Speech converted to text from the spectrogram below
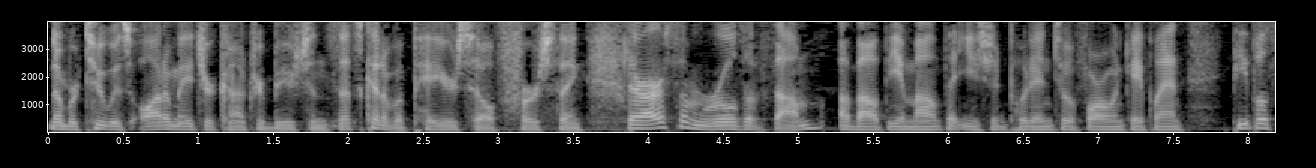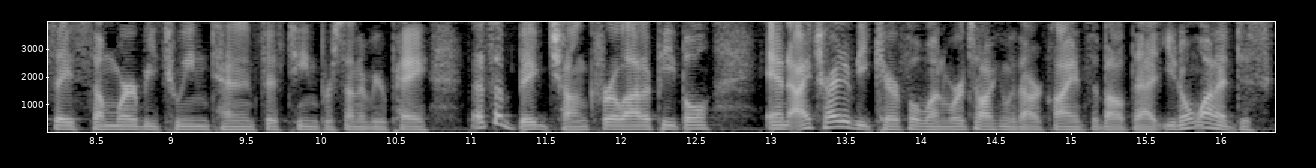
Number two is automate your contributions. That's kind of a pay yourself first thing. There are some rules of thumb about the amount that you should put into a 401k plan. People say somewhere between 10 and 15% of your pay. That's a big chunk for a lot of people. And I try to be careful when we're talking with our clients about that. You don't want to just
